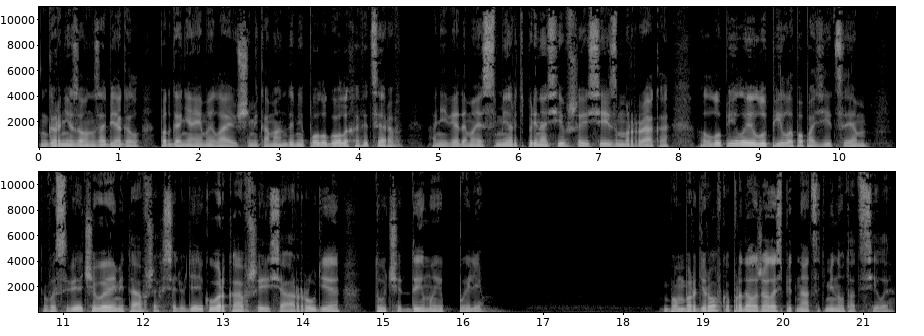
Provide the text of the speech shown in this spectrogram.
Гарнизон забегал, подгоняемый лающими командами полуголых офицеров, а неведомая смерть, приносившаяся из мрака, лупила и лупила по позициям, высвечивая метавшихся людей кувыркавшиеся орудия, тучи дыма и пыли. Бомбардировка продолжалась 15 минут от силы.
